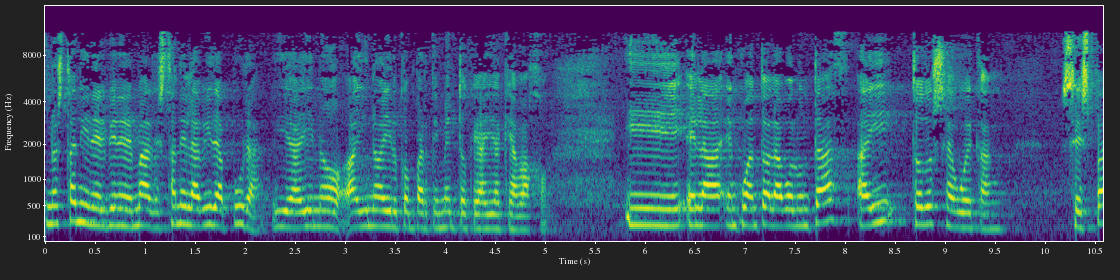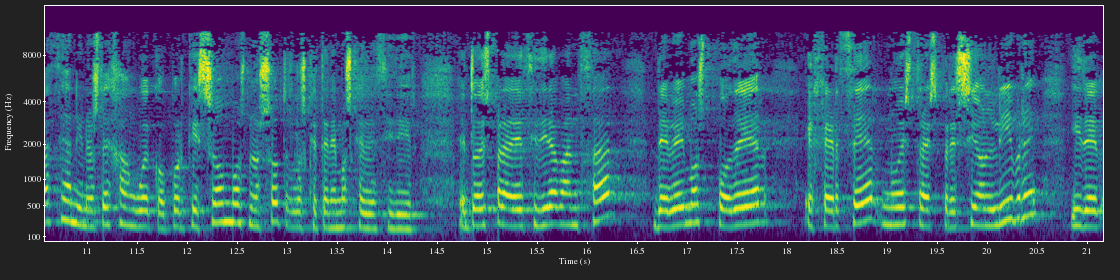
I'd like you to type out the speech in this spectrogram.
no están ni en el bien en el mal, están en la vida pura y ahí no, ahí no hay el compartimento que hay aquí abajo. Y en, la, en cuanto a la voluntad, ahí todos se ahuecan se espacian y nos dejan hueco, porque somos nosotros los que tenemos que decidir. Entonces, para decidir avanzar, debemos poder ejercer nuestra expresión libre y de,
